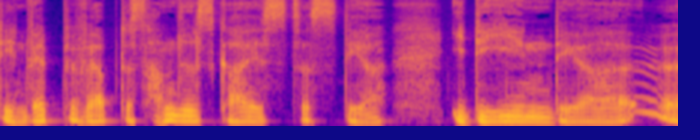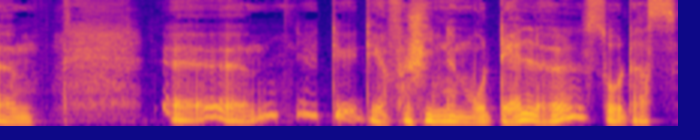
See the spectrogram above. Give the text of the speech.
den Wettbewerb des Handelsgeistes, der Ideen, der ähm, äh, der verschiedenen Modelle, so dass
